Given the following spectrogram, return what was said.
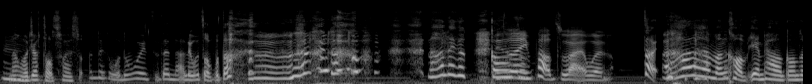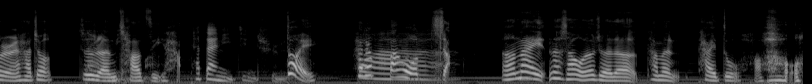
然后我就走出来说：“那个我的位置在哪里？我走不到。” 然后那个 工作人员跑出来问了，对，然后那个门口验票的工作人员他就就是人超级好，他带你进去，对，他就帮我找。然后那那时候我就觉得他们态度好好哦。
